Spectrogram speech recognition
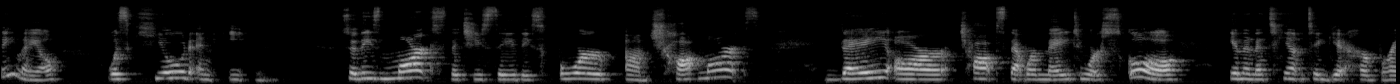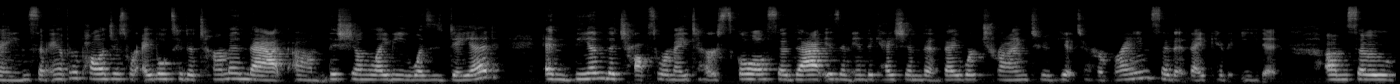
female, was killed and eaten. So, these marks that you see, these four um, chop marks, they are chops that were made to her skull in an attempt to get her brain. So anthropologists were able to determine that um, this young lady was dead. And then the chops were made to her skull. So that is an indication that they were trying to get to her brain so that they could eat it. Um, so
